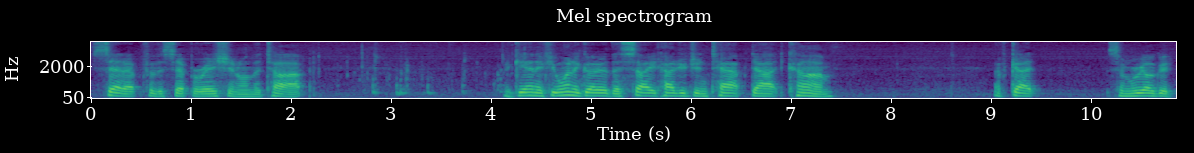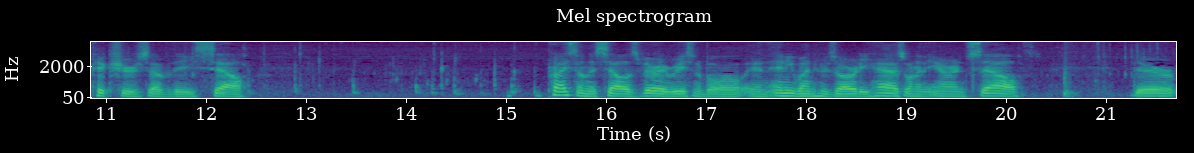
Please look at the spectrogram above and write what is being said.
set up for the separation on the top. Again, if you want to go to the site hydrogentap.com, I've got some real good pictures of the cell. The price on the cell is very reasonable, and anyone who's already has one of the Aarons cells, there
